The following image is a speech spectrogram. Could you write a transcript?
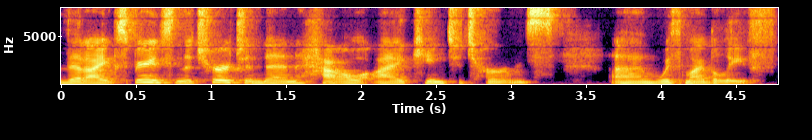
that I experienced in the church, and then how I came to terms um, with my belief.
